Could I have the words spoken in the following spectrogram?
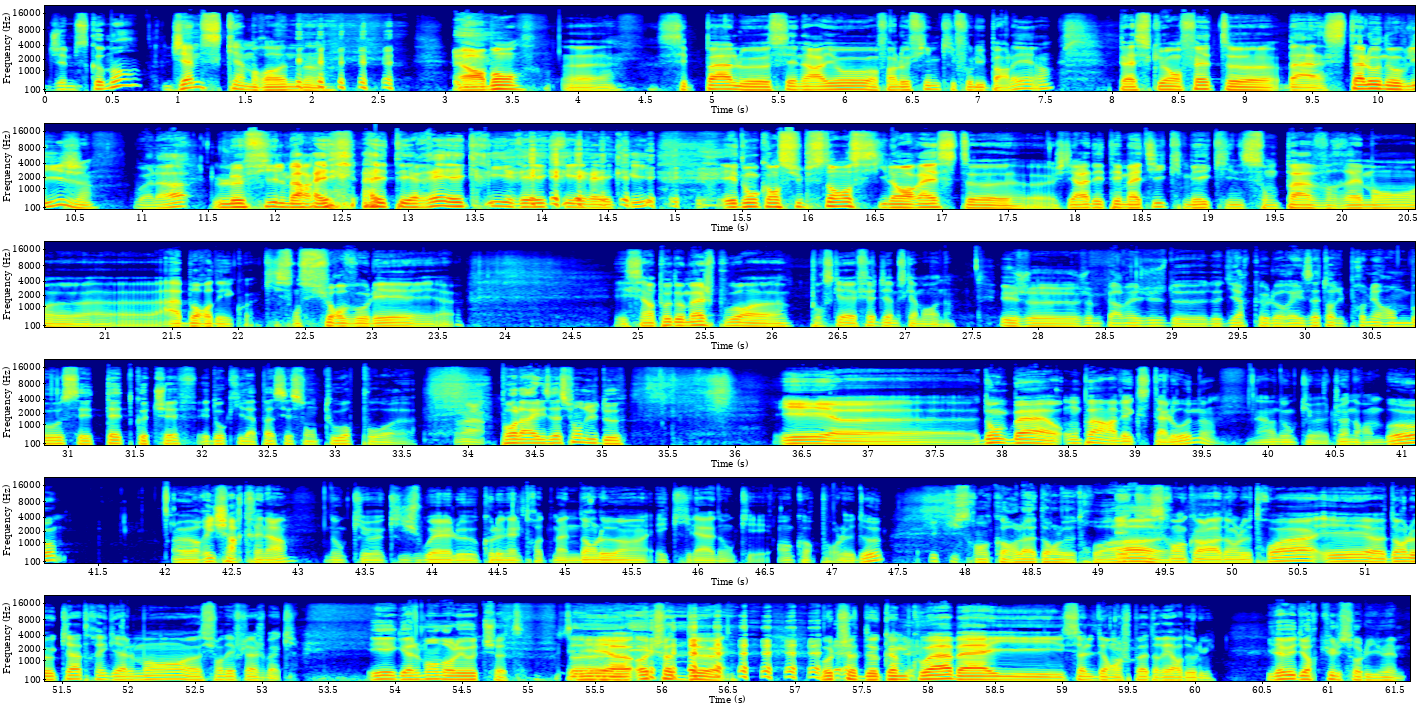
James comment? James Cameron. Alors bon, euh, c'est pas le scénario, enfin le film qu'il faut lui parler, hein, parce que en fait, euh, bah, Stallone oblige. Voilà. Le film a, ré- a été réécrit, réécrit, réécrit. Et donc, en substance, il en reste, euh, je dirais, des thématiques, mais qui ne sont pas vraiment euh, abordées, quoi, qui sont survolées. Et, euh, et c'est un peu dommage pour, euh, pour ce qu'avait fait James Cameron. Et je, je me permets juste de, de dire que le réalisateur du premier Rambo, c'est Ted Kotcheff, et donc il a passé son tour pour, euh, Voilà. pour la réalisation du 2. Et euh, donc, bah, on part avec Stallone, hein, donc euh, John Rambo, euh, Richard Crenna, donc, euh, qui jouait le colonel Trotman dans le 1 et qui là donc est encore pour le 2. Et qui sera encore là dans le 3. Et qui sera encore là dans le 3 et dans le 4 également sur des flashbacks. Et également dans les hot shots. Et Hot Shot 2, ouais. Hot Shot 2 comme quoi, bah, il... ça le dérange pas de rire de lui. Il avait du recul sur lui-même.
